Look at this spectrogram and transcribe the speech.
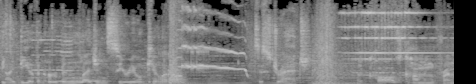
The idea of an urban legend serial killer. It's a stretch. The call's coming from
